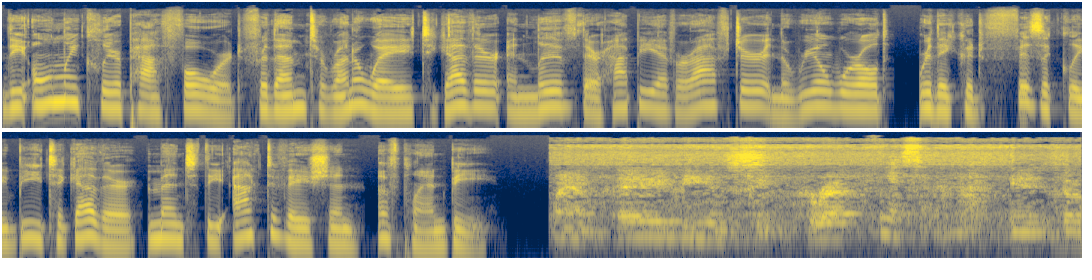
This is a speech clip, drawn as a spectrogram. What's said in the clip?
the only clear path forward for them to run away together and live their happy ever after in the real world where they could physically be together meant the activation of Plan B. Plan A, B, and C, correct? Yes, sir. And the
